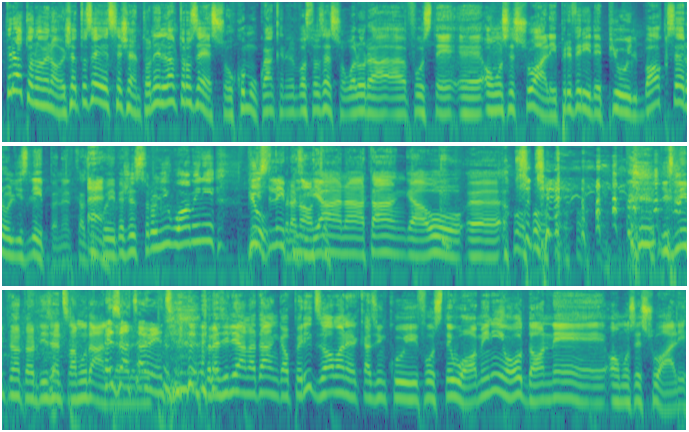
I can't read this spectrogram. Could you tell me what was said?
Boxer. 3899 106 e 600 nell'altro sesso o comunque anche nel vostro sesso qualora eh, foste eh, omosessuali preferite più il boxer o gli slip nel caso in Eh. cui vi piacessero gli uomini più Gli brasiliana tanga o, eh, o- Gli Slipknot di senza mutande. Esattamente. Brasiliana tanga o perizoma nel caso in cui foste uomini o donne omosessuali.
